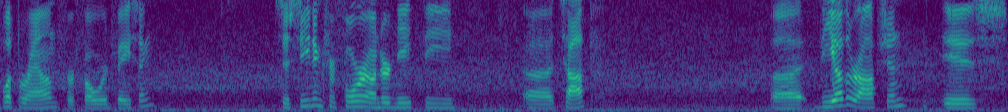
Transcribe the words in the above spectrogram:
flip around for forward facing. So seating for four underneath the uh, top. Uh, the other option is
